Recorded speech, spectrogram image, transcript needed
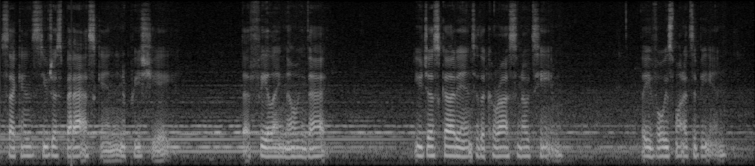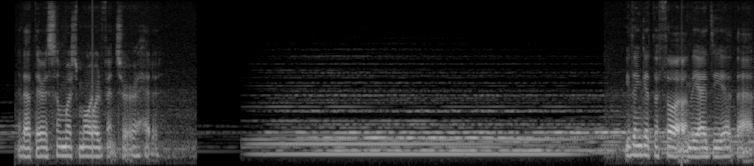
seconds, you just bask in and appreciate that feeling, knowing that you just got into the Karasuno team that you've always wanted to be in, and that there is so much more adventure ahead. You then get the thought and the idea that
